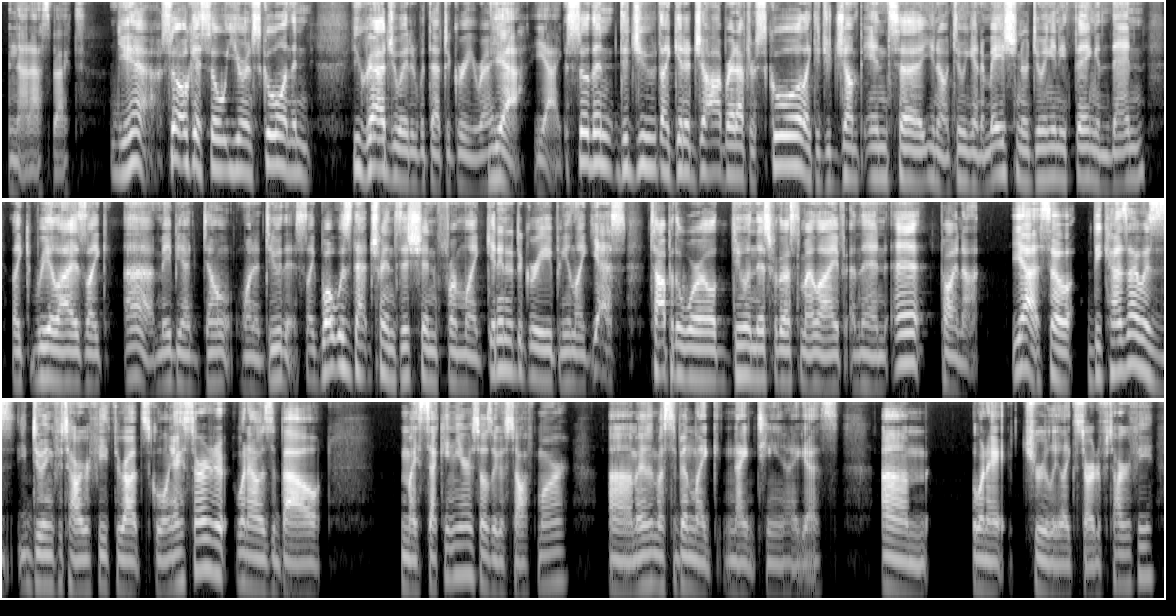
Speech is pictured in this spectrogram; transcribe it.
in that aspect. Yeah. So okay, so you're in school and then you graduated with that degree, right? Yeah, yeah. So then did you like get a job right after school? Like did you jump into, you know, doing animation or doing anything and then like realize like, uh, maybe I don't want to do this? Like what was that transition from like getting a degree, being like, yes, top of the world, doing this for the rest of my life, and then eh, probably not. Yeah, so because I was doing photography throughout schooling, I started when I was about my second year, so I was like a sophomore. Um, it must have been like 19, I guess, um, when I truly like started photography.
